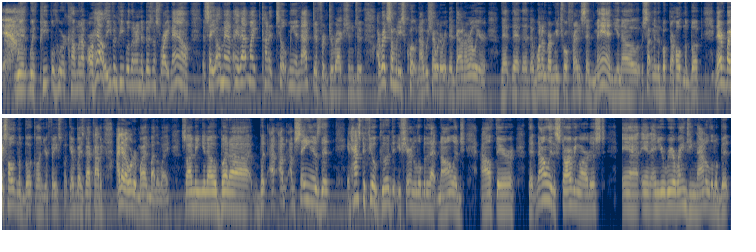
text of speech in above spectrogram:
yeah. with with people who are coming up, or hell, even people that are in the business right now that say, "Oh man, hey, that might kind of tilt me in that different direction." To I read somebody's quote, and I wish I would have written it down earlier. That, that that one of our mutual friends said, "Man, you know, something in the book. They're holding the book, and everybody's holding the book on your Facebook. Everybody's got a copy. I got to order mine, by the way. So I mean, you know, but uh, but I, I'm I'm saying is that it has to feel good that you're sharing a little bit of that knowledge out there. That not only the starving artist and, and and you're rearranging that a little bit,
